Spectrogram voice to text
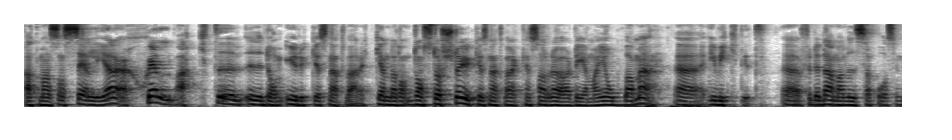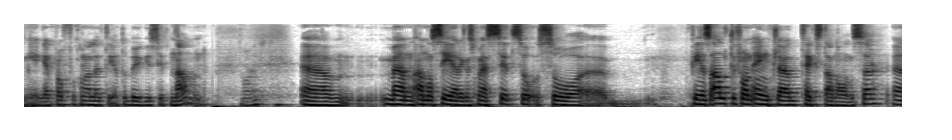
att man som säljare är själv aktiv i de yrkesnätverken, de, de största yrkesnätverken som rör det man jobbar med, eh, är viktigt. Eh, för det är där man visar på sin egen professionalitet och bygger sitt namn. Ehm, Men annonseringsmässigt så, så eh, finns allt ifrån enkla textannonser eh,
